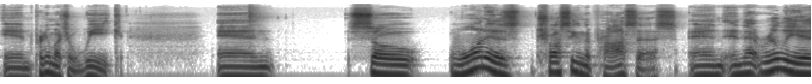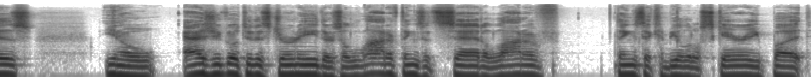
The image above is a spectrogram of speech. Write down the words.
in pretty much a week, and so one is trusting the process, and and that really is, you know, as you go through this journey, there's a lot of things that said, a lot of things that can be a little scary, but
